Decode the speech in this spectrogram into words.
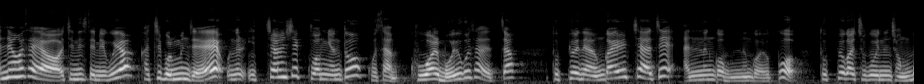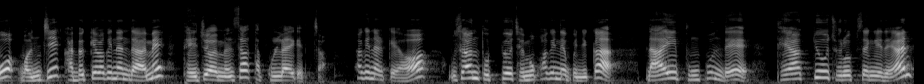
안녕하세요. 지니쌤이고요. 같이 볼 문제. 오늘 2019학년도 고3 9월 모의고사였죠. 도표 내용과 일치하지 않는 거 묻는 거였고 도표가 주고 있는 정보 뭔지 가볍게 확인한 다음에 대조하면서 답 골라야겠죠. 확인할게요. 우선 도표 제목 확인해 보니까 나이 분포인데 대학교 졸업생에 대한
